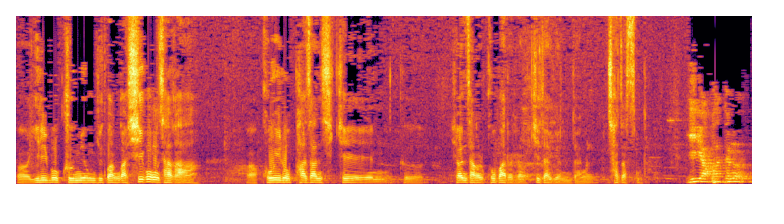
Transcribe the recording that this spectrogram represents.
어, 일부 금융기관과 시공사가 어, 고의로 파산시킨 그 현상을 고발하러 기자회견장을 찾았습니다. 이 아파트는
